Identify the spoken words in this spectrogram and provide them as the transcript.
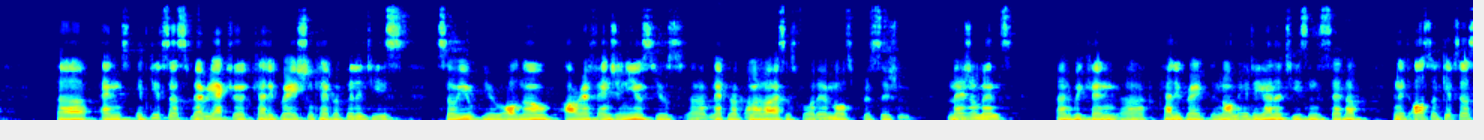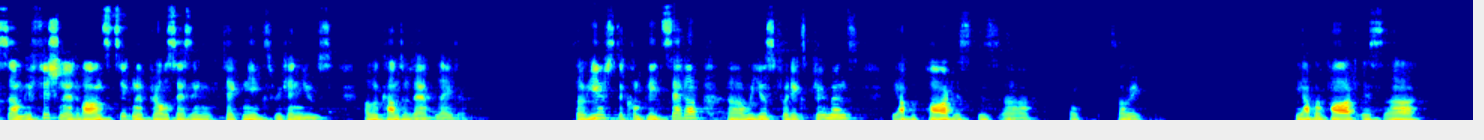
uh, and it gives us very accurate calibration capabilities so you, you all know RF engineers use uh, network analyzers for their most precision measurements, and we can uh, calibrate the non-idealities in the setup. And it also gives us some efficient advanced signal processing techniques we can use. I will come to that later. So here's the complete setup uh, we used for the experiments. The upper part is this, uh, oh, sorry. The upper part is uh,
